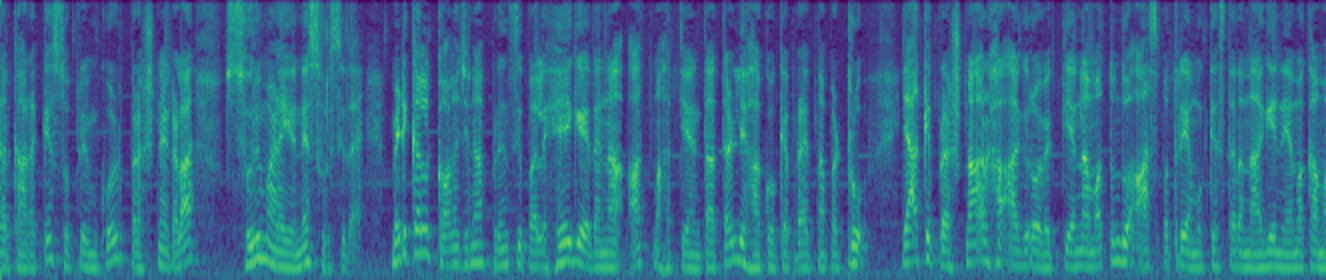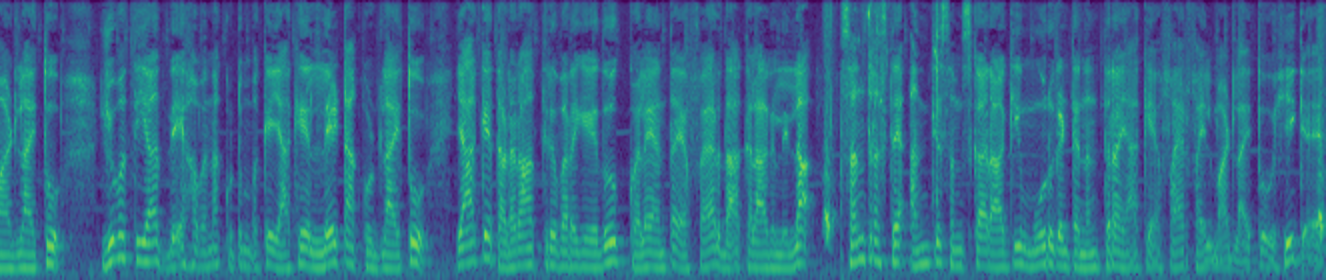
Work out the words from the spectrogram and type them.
ಸರ್ಕಾರಕ್ಕೆ ಸುಪ್ರೀಂ ಕೋರ್ಟ್ ಪ್ರಶ್ನೆಗಳ ಸುರಿಮಳೆಯನ್ನೇ ಸುರಿಸಿದೆ. ಮೆಡಿಕಲ್ ಕಾಲೇಜಿನ ಪ್ರಿನ್ಸಿಪಲ್ ಹೇಗೆ ಇದನ್ನ ಆತ್ಮಹತ್ಯೆ ಅಂತ ತಳ್ಳಿ ಹಾಕೋಕೆ ಪ್ರಯತ್ನ ಪಟ್ಟರು ಯಾಕೆ ಪ್ರಶ್ನಾರ್ಹ ಆಗಿರೋ ವ್ಯಕ್ತಿಯನ್ನ ಮತ್ತೊಂದು ಆಸ್ಪತ್ರೆಯ ಮುಖ್ಯಸ್ಥರನ್ನಾಗಿ ನೇಮಕ ಮಾಡಲಾಯಿತು? ಯುವತಿಯ ದೇಹವನ್ನ ಕುಟುಂಬಕ್ಕೆ ಯಾಕೆ ಲೇಟಾಗಿ ಕೊಡಲಾಯಿತು? ಯಾಕೆ ತಡರಾತ್ರಿವರೆಗೆ ಇದು ಕೊಲೆ ಅಂತ ಎಫ್ಐಆರ್ ದಾಖಲಾಗಲಿಲ್ಲ? ಸಂತ್ರಸ್ತೆ ಅಂತ್ಯ ಸಂಸ್ಕಾರ ಆಗಿ ಮೂರು ಗಂಟೆ ನಂತರ ಯಾಕೆ ಎಫ್ಐಆರ್ ಫೈಲ್ ಮಾಡಲಾಯಿತು? ಹೀಗೆ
